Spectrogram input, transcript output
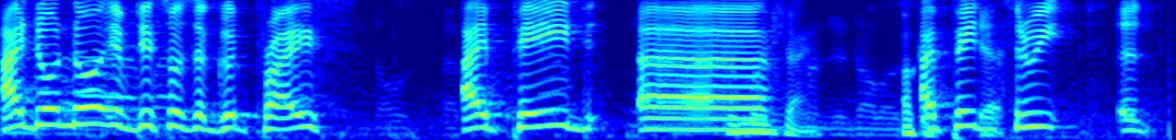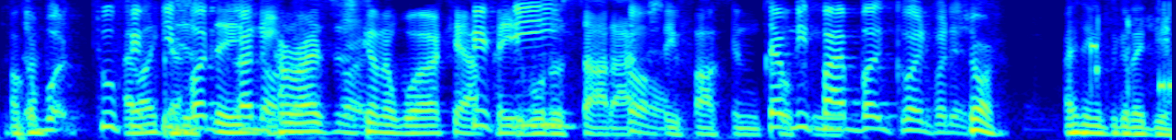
I don't know if this was a good price. I paid uh Moonshine. $100. I paid Yes. three uh, Okay. what two I like fifty but see, uh, no, Perez is going to work out people to 50 start no, actually fucking seventy cooking five it. butt coin for this. Sure, I think it's a good idea.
